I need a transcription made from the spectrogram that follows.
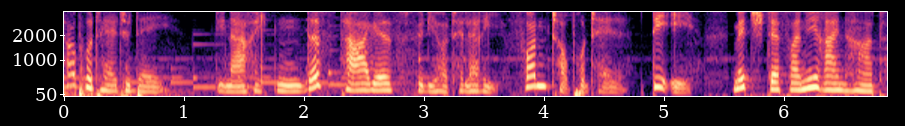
Top Hotel Today. Die Nachrichten des Tages für die Hotellerie von tophotel.de. Mit Stefanie Reinhardt.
